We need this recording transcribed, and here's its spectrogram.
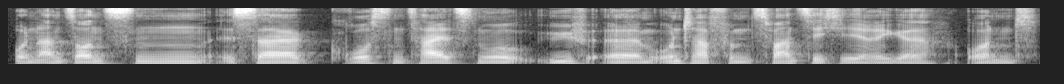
Und ansonsten ist da großenteils nur äh, unter 25-Jährige. Und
